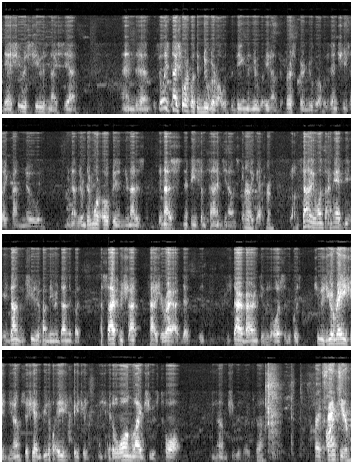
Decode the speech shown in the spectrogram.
Yeah, she was she was nice. Yeah, and uh, it's always nice working with a new girl, with the, being the new you know the first pair new girl. Because then she's like kind of new, and you know they're they're more open. They're not as they're not as snippy sometimes, you know, and stuff Sure, like that. sure. I'm telling you, once I may have to be redundant. Excuse me if I'm being redundant, but aside from Shot Taija Rae, that Sarah Barrington was awesome because she was Eurasian, you know, so she had beautiful Asian features and she had the long legs. She was tall, you know, she was like. Uh, All right. Thank you.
